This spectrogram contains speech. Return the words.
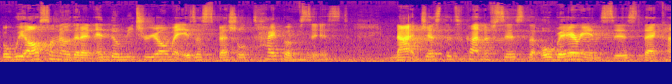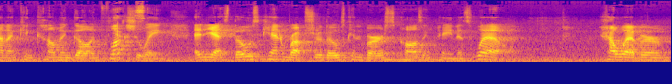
but we also know that an endometrioma is a special type of cyst, not just the kind of cyst, the ovarian cyst that kind of can come and go and fluctuate. And yes, those can rupture, those can burst, causing pain as well. However,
